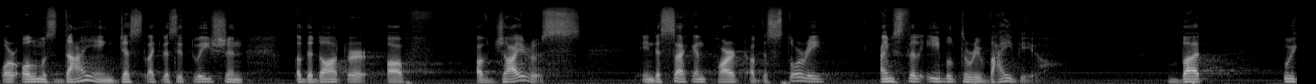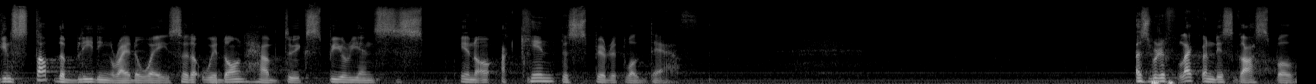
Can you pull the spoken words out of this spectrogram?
or almost dying, just like the situation of the daughter of, of Jairus in the second part of the story, I'm still able to revive you. But we can stop the bleeding right away so that we don't have to experience, you know, akin to spiritual death. As we reflect on this gospel,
